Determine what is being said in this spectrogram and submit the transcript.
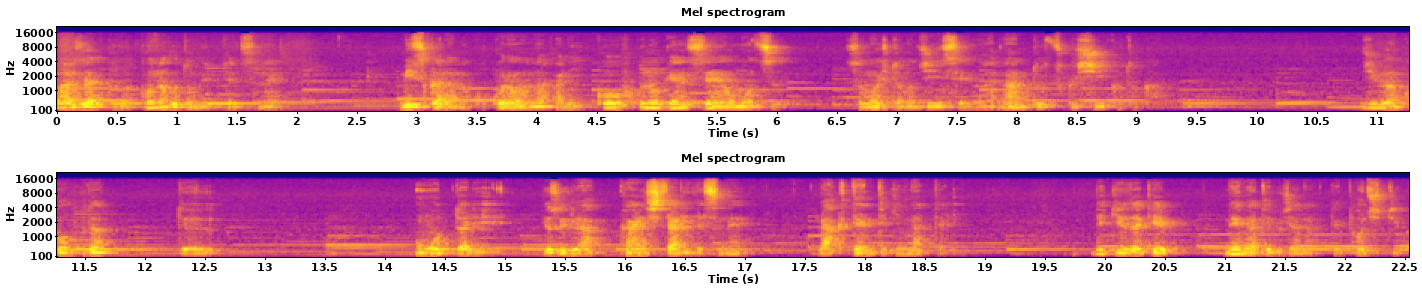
バルザックはこんなことも言ってるんですね。自らの心の中に幸福の源泉を持つその人の人生はなんと美しいことか。自分は幸福だって思ったり要するに楽観したりですね。楽天的になったり。できるだけネガティブじゃなくてポジティブ。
